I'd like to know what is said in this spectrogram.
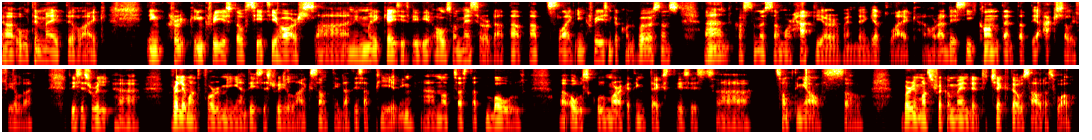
uh, ultimately like incre- increase those CTRs. Uh, and in many cases, we will also measure that, that that's like increasing the conversions and customers are more happier when they get like, or they see content that they actually feel that this is really uh, relevant for me and this is really like something that is appealing uh, not just that bold uh, old school marketing text this is uh, something else so very much recommended to check those out as well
